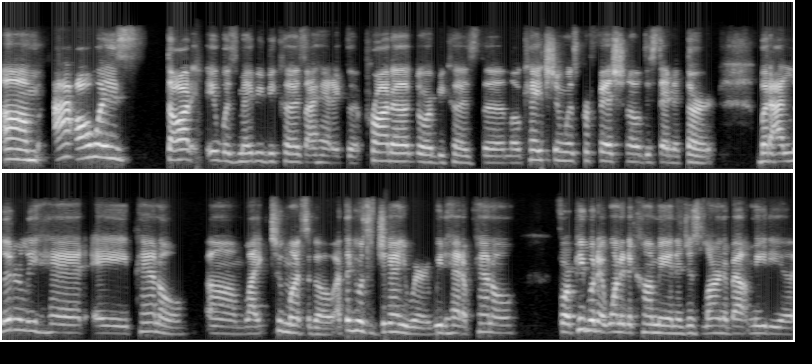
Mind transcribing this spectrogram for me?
Um, I always thought it was maybe because I had a good product or because the location was professional, this, that, and the third. But I literally had a panel um, like two months ago. I think it was January. We'd had a panel for people that wanted to come in and just learn about media.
